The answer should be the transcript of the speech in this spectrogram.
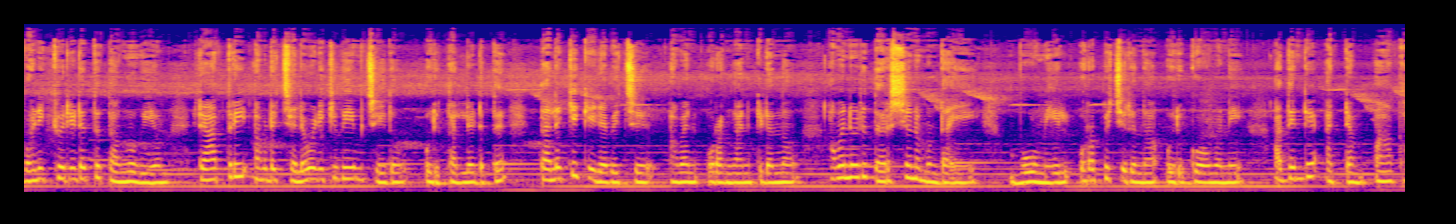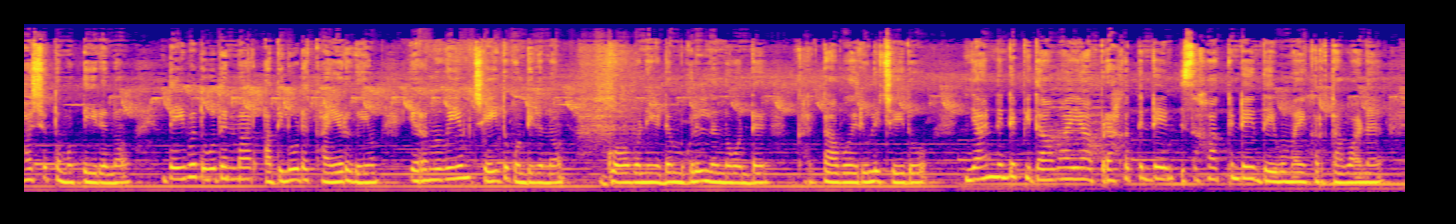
വഴിക്കൊരിടത്ത് തങ്ങുകയും രാത്രി അവിടെ ചെലവഴിക്കുകയും ചെയ്തു. ഒരു കല്ലെടുത്ത് തലയ്ക്ക് കിഴവെച്ച് അവൻ ഉറങ്ങാൻ കിടന്നു. അവനൊരു ദർശനമുണ്ടായി. ഭൂമിയിൽ ഉറപ്പിച്ചിരുന്ന ഒരു ഗോവണി അതിന്റെ അറ്റം ആകാശത്ത് മുട്ടിയിരുന്നു. ദൈവദൂതന്മാർ അതിലൂടെ കയറുകയും ഇറങ്ങുകയും ചെയ്തുകൊണ്ടിരുന്നു. ഗോവണിയുടെ മുകളിൽ നിന്നുകൊണ്ട് കർത്താവ് അരുളി ചെയ്തു ഞാൻ നിന്റെ പിതാവായ അബ്രാഹത്തിന്റെയും ഇസഹാക്കിന്റെയും ദൈവമായ കർത്താവാണ്.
